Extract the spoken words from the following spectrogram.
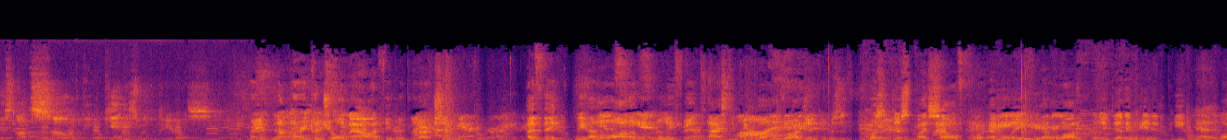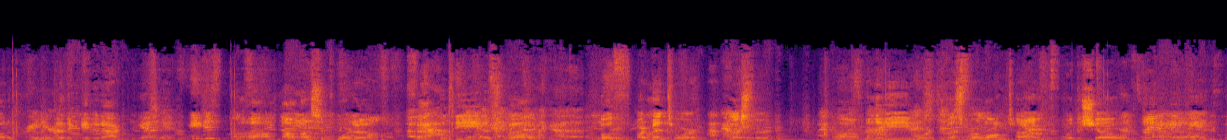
Tis not so, it begins with Pyrrhus. Right, we're in control now. I think the production. I think we had a lot of really fantastic people on the project. It wasn't. It wasn't just myself or Emily. We had a lot of really dedicated people, a lot of really dedicated actors, uh, a supportive faculty as well. Both our mentor, Lester, uh, really worked with us for a long time before the show, and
